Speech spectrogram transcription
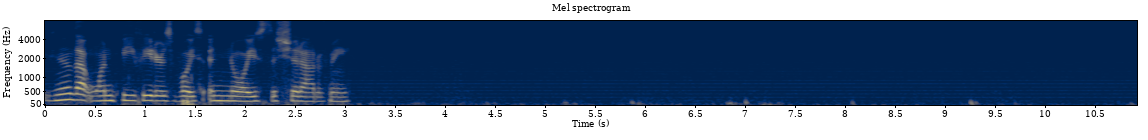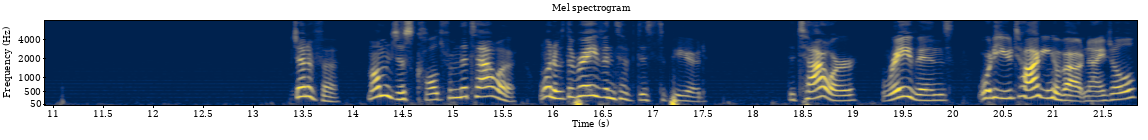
You know that one beefeater's voice annoys the shit out of me. Jennifer, Mom just called from the tower. One of the ravens have disappeared. The tower? Ravens? What are you talking about, Nigel?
